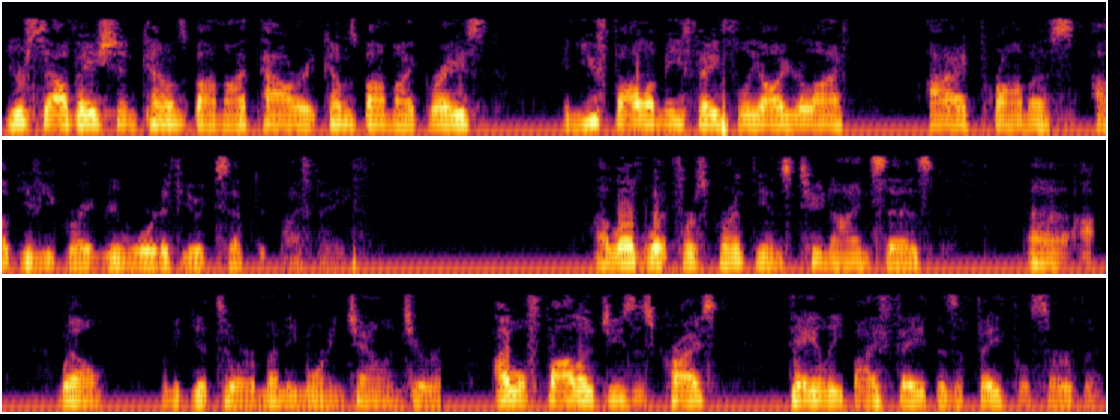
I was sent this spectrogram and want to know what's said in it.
Your salvation comes by my power, it comes by my grace, and you follow me faithfully all your life. I promise I'll give you great reward if you accept it by faith. I love what 1 Corinthians 2 9 says. Uh, I, well, let me get to our Monday morning challenge here. I will follow Jesus Christ daily by faith as a faithful servant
